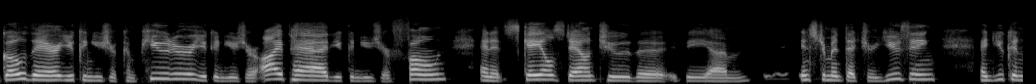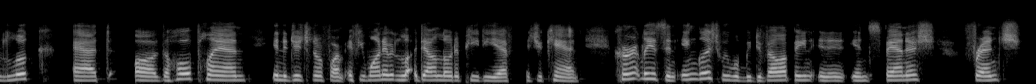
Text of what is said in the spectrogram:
Go there. You can use your computer. You can use your iPad. You can use your phone. And it scales down to the, the um, instrument that you're using. And you can look at uh, the whole plan in a digital form. If you want to download a PDF, as you can. Currently, it's in English. We will be developing in, in Spanish, French,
